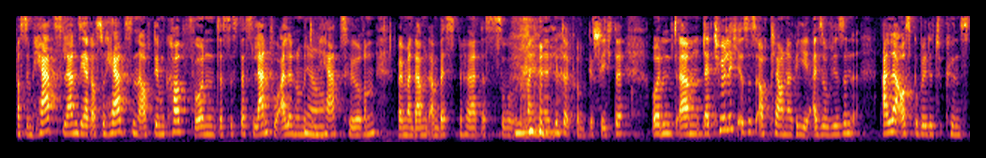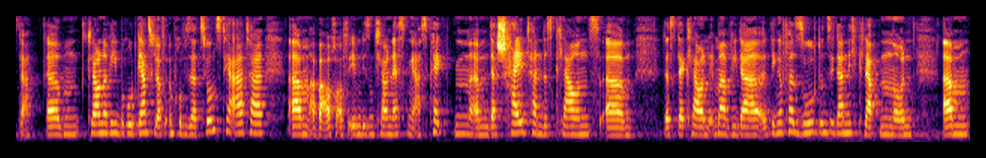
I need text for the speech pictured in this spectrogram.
aus dem Herzland. Sie hat auch so Herzen auf dem Kopf und das ist das Land, wo alle nur mit ja. dem Herz hören, weil man damit am besten hört. Das ist so meine Hintergrundgeschichte. Und ähm, natürlich ist es auch Clownerie. Also wir sind alle ausgebildete Künstler. Ähm, Clownerie beruht ganz viel auf Improvisationstheater, ähm, aber auch auf eben diesen clownesken Aspekten, ähm, das Scheitern des Clowns. Dass der Clown immer wieder Dinge versucht und sie dann nicht klappen. Und ähm,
